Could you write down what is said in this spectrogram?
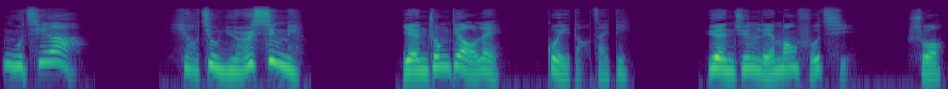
母亲啊，要救女儿性命！”眼中掉泪，跪倒在地。愿君连忙扶起，说。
